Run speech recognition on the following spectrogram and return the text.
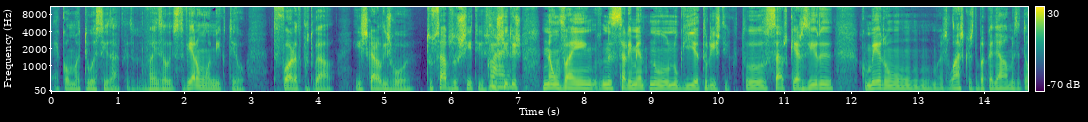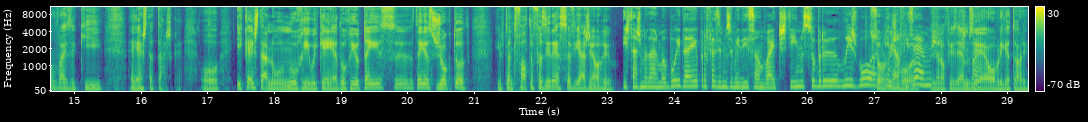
é como a tua cidade. Vens ali, se vier um amigo teu de fora de Portugal e chegar a Lisboa, tu sabes os sítios. Claro. E os sítios não vêm necessariamente no, no, guia turístico. Tu sabes, queres ir eh, comer um, umas lascas de bacalhau, mas então vais aqui a esta tasca. Ou, e quem está no, no Rio e quem é do Rio tem esse, tem esse jogo todo. E portanto falta fazer essa viagem ao Rio. E estás-me a dar uma boa ideia para fazermos uma edição do Ai Destino sobre Lisboa. Sobre ainda Lisboa. não fizemos. Ainda não fizemos claro. e é obrigatório.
